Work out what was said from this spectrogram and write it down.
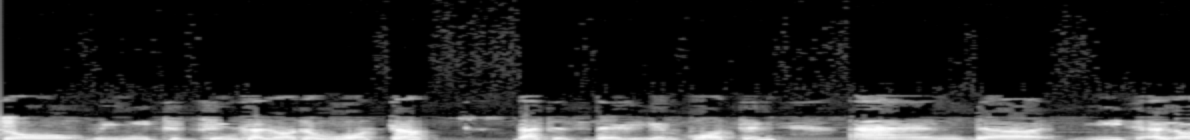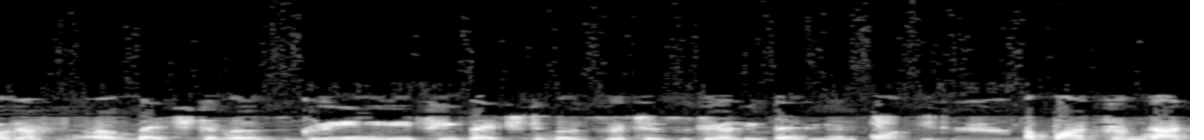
So we need to drink a lot of water. That is very important. And uh, eat a lot of uh, vegetables, green leafy vegetables, which is really very important. Apart from that,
